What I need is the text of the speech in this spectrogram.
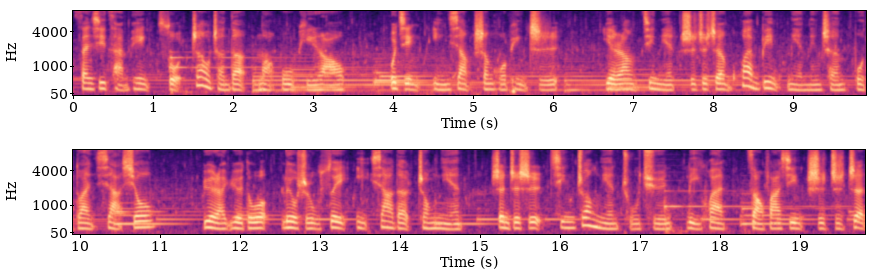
三 C 产品所造成的脑部疲劳，不仅影响生活品质，也让近年失智症患病年龄层不断下修，越来越多六十五岁以下的中年。甚至是青壮年族群罹患早发性失智症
